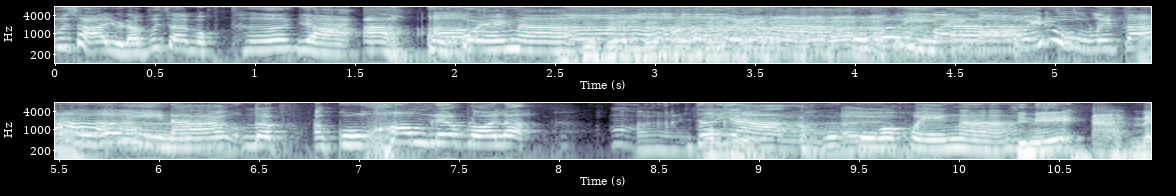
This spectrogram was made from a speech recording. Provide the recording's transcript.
ผู้ชายอยู่แล้วผู้ชายบอกเธออย่าอะกูเคว้งนะกูเคว้งนะกูก็หนีไปนะต่อไม่ถูกเลยจ้ากูก็หนีนะ แบบอะกูค่อมเรียบร้อยแล้ว เธออย่าโอเคกูกูก็เคว้งนะทีนี้อะใน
